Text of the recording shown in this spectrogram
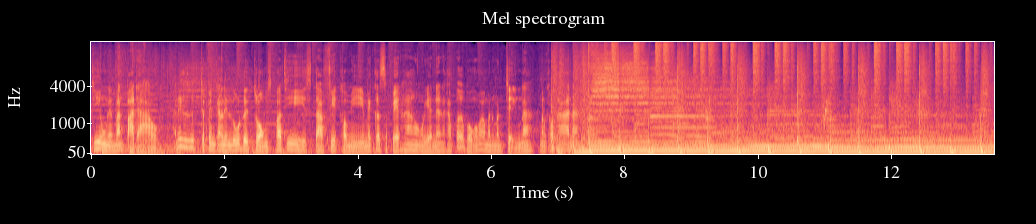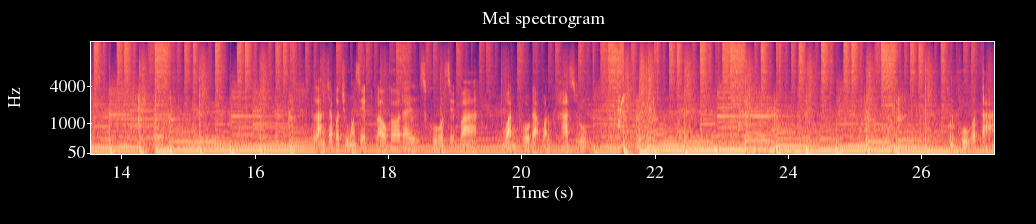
ที่โรงเรียนบ้านปลาดาว อันนี้คือจะเป็นการเรียนรู้โดยตรง เพราะที่ Starfit เขามี Maker Space 5ห้องเรียนเนี่ยนะครับ เออผมก็ว่ามันมันเจ๋งนะ มันเข้าท่านะ หลังจากประชุมกันเสร็จเราก็ได้สคูลคอนเซปต์ว่า one product one classroom คุณครูก็ต่าง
